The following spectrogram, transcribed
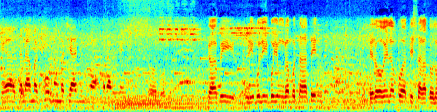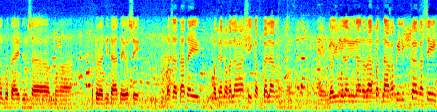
Kaya salamat po ng masyadong ma- marami kayo. Grabe, libo-libo yung gamot natin. Pero okay lang po at least nakatulong po tayo dun sa mga katulad ni Tatay Jose. Basta tatay, magano ka lang, ha, sikap ka lang. Ayan, gawin mo lang yung nararapat. Nakakabilib ka kasi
